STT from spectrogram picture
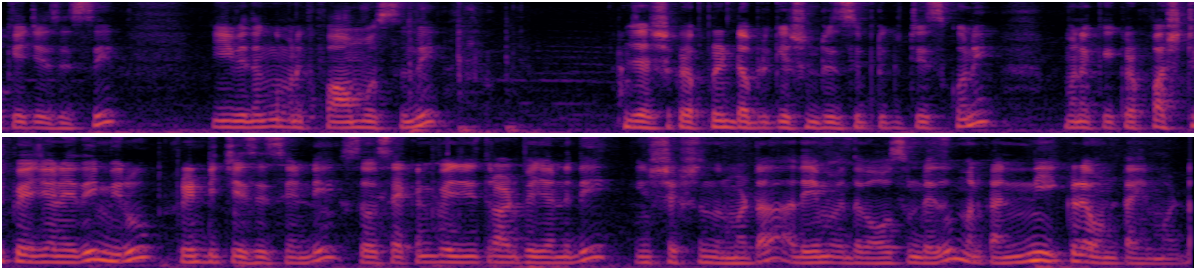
ఓకే చేసేసి ఈ విధంగా మనకి ఫామ్ వస్తుంది. జస్ట్ ఇక్కడ ప్రింట్ అప్లికేషన్ రిసిప్ట్ తీసుకొని మనకి ఇక్కడ ఫస్ట్ పేజ్ అనేది మీరు ప్రింట్ ఇచ్చేసేసేయండి. So second page third page అనేది ఇన్స్ట్రక్షన్స్ అనమాట అదేం పెద్దగా అవసరం లేదు. మనకి అన్నీ ఇక్కడే ఉంటాయి అనమాట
